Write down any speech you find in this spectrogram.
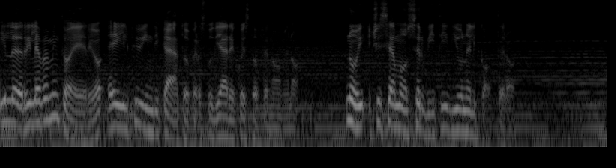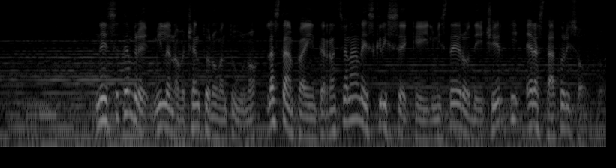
Il rilevamento aereo è il più indicato per studiare questo fenomeno. Noi ci siamo serviti di un elicottero. Nel settembre 1991 la stampa internazionale scrisse che il mistero dei cerchi era stato risolto.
